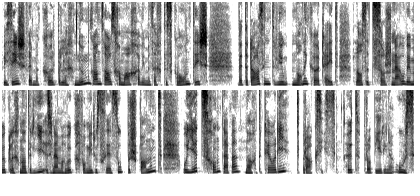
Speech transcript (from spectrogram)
wie es ist, wenn man körperlich nicht mehr ganz alles machen kann, wie man sich das gewohnt ist. Wenn ihr das Interview noch nicht gehört habt, hört es so schnell wie möglich noch rein. Es ist nämlich wirklich von mir aus super spannend. Und jetzt kommt eben nach der Theorie Praxis. Heute probiere ich ihn aus,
